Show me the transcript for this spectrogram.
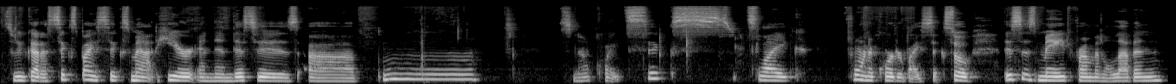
So we've got a 6 by 6 mat here, and then this is, uh, mm, it's not quite 6, it's like four and a quarter by six. So this is made from an 11,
